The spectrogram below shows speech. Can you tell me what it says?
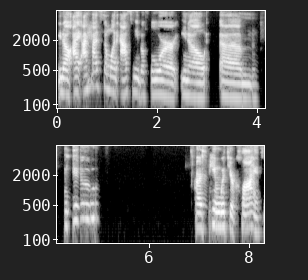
you know I, I had someone ask me before you know um, you are speaking with your clients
